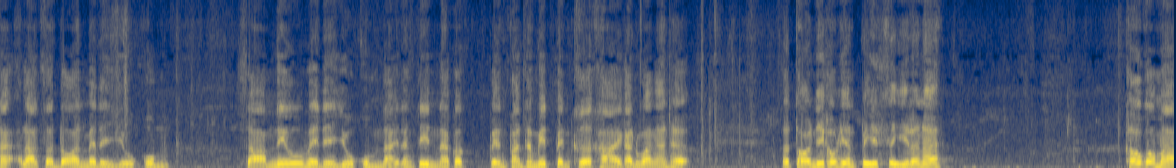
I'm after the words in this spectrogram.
ณะราษฎรไม่ได้อยู่กลุ่มสามนิ้วไม่ได้อยู่กลุ่มไหนทั้งสิ้นนะก็เป็นพันธมิตรเป็นเครือข่ายกันว่างั้นเถอะ แล้วตอนนี้เขาเรียนปีสี่แล้วนะเขาก็มา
